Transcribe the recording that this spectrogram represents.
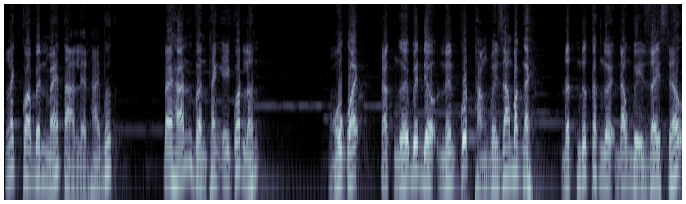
lách qua bên mé tả liền hai bước. Đại hán vần thanh y quát lớn. Ngũ quậy các người biết điều nên cút thẳng về Giang Bắc ngay. Đất nước các người đang bị dây xéo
